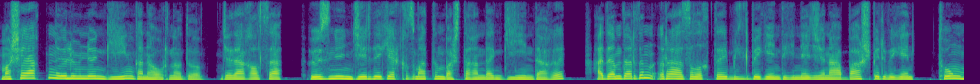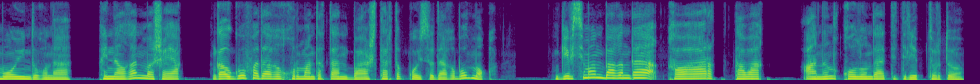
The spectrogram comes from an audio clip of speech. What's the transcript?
машаяктын өлүмүнөн кийин гана орноду. Жада калса өзүнүн жердеги кызматын баштагандан кийин дагы адамдардын ыраазылыкты билдирбегендигине жана баш бербеген тоң моюндугуна кыйналган машаяк голгофадагы курмандыктан баш тартып койсо дагы болмок. Гефсиман багында кабар табак анын колунда титиреп турду.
